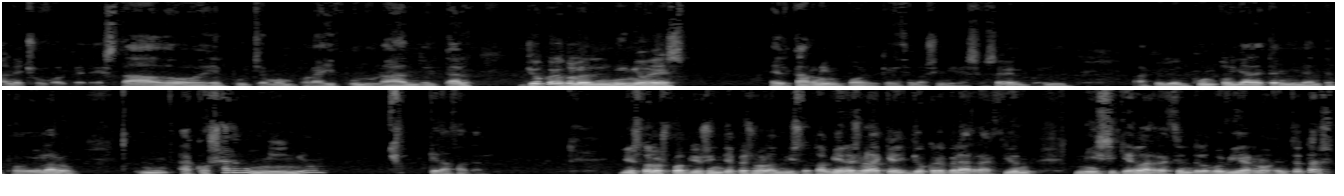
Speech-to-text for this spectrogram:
han hecho un golpe de Estado, ¿eh? Puigdemont por ahí pululando y tal. Yo creo que lo del niño es el turning point, que dicen los ingleses, ¿eh? Aquello, el punto ya determinante. Porque claro, mm, acosar a un niño queda fatal. Y esto los propios indepes no lo han visto. También es verdad que yo creo que la reacción, ni siquiera la reacción del gobierno, entre otras,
